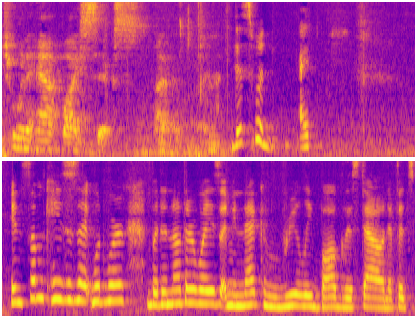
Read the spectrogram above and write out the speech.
two and a half by six. I- This would, I, in some cases that would work, but in other ways, I mean, that can really bog this down. If it's,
